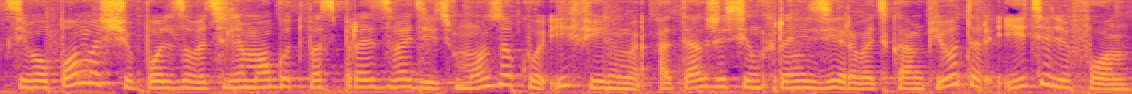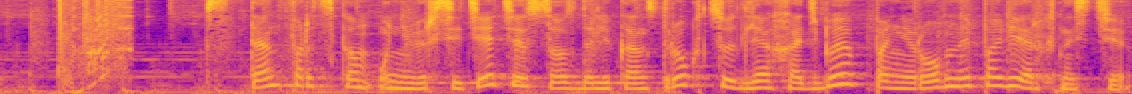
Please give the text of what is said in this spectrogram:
С его помощью пользователи могут воспроизводить музыку и фильмы, а также синхронизировать компьютер и телефон телефон. Стэнфордском университете создали конструкцию для ходьбы по неровной поверхности,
